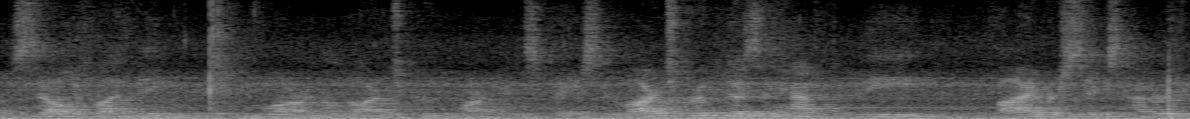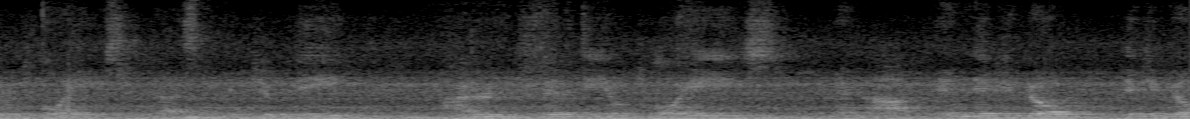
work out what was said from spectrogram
of self-funding if you are in the large group market space. The large group doesn't have to be five or 600 employees. It doesn't. It could be 150 employees and up. And it could go, it could go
